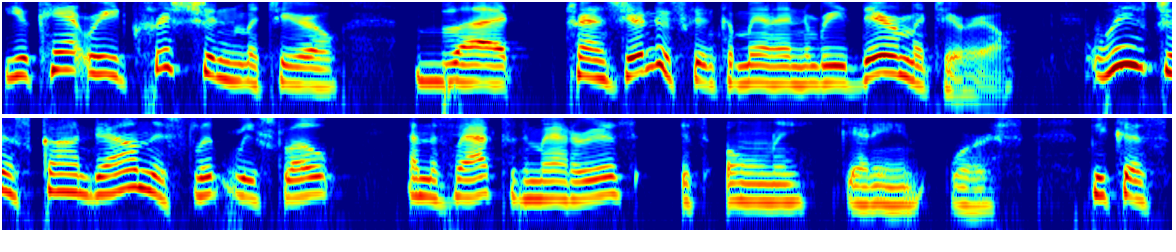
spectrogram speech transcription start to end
You can't read Christian material, but transgenders can come in and read their material. We've just gone down this slippery slope, and the fact of the matter is, it's only getting worse. Because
